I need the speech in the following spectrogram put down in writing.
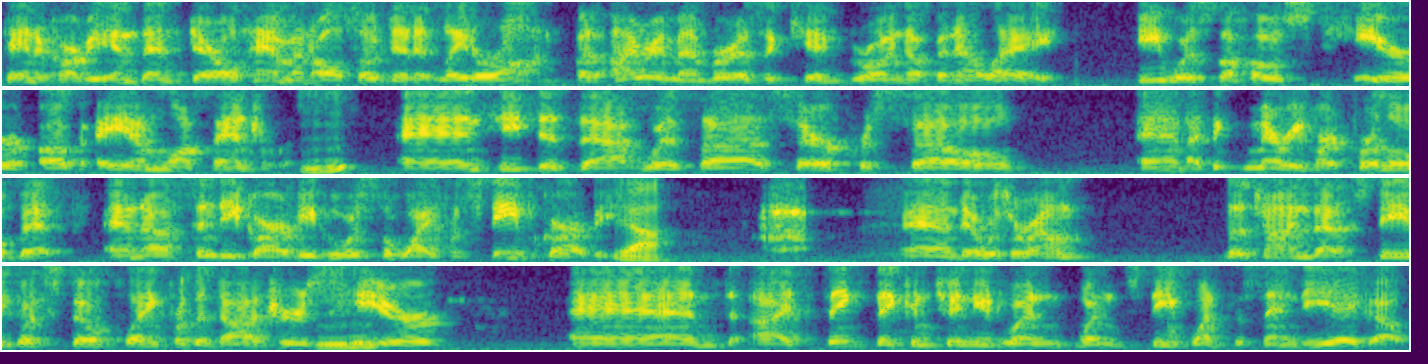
Dana Carvey, and then Darrell Hammond also did it later on. But I remember as a kid growing up in L.A., he was the host here of AM Los Angeles, Mhm. and he did that with uh, Sarah Purcell. And I think Mary Hart for a little bit, and uh, Cindy Garvey, who was the wife of Steve Garvey Yeah, and it was around the time that Steve was still playing for the Dodgers Mhm. here. And I think they continued when, when Steve went to San Diego.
